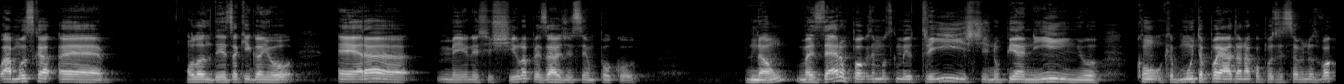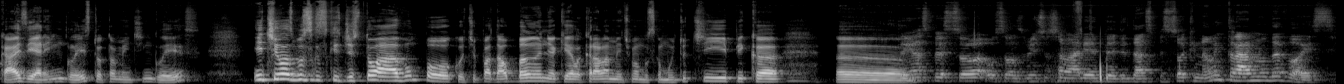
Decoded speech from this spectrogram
a música é, holandesa que ganhou era meio nesse estilo, apesar de ser um pouco não, mas era um pouco de música meio triste, no pianinho, com, muito apoiada na composição e nos vocais, e era em inglês, totalmente em inglês. E tinha umas músicas que destoavam um pouco, tipo a da Albânia, que é claramente uma música muito típica. ah, Tem as pessoas, o Sam Smith chamaria dele das pessoas que não entraram no The Voice.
